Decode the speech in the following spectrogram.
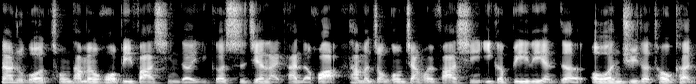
那如果从他们货币发行的一个时间来看的话，他们总共将会发行一个 billion 的 ONG 的 token。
